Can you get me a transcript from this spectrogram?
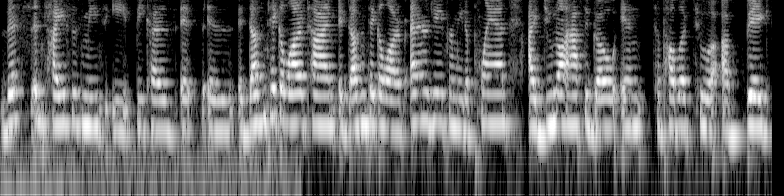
this entices me to eat because it is it doesn't take a lot of time. It doesn't take a lot of energy for me to plan. I do not have to go into public to a, big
